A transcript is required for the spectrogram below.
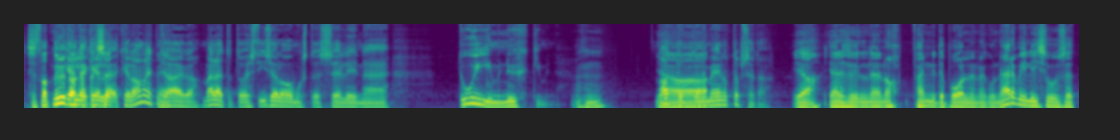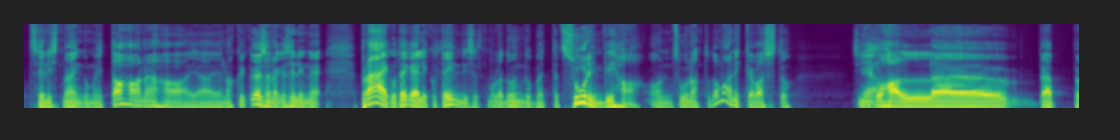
Sest vaat nüüd kelle, hakatakse kelle, kelle ametiaega mäletatavasti iseloomustas selline tuim nühkimine mm. -hmm. natukene meenutab seda. ja, ja selline noh, fännidepoolne nagu närvilisus, et sellist mängu me ei taha näha ja, ja noh, kõik ühesõnaga selline praegu tegelikult endiselt mulle tundub, et, et suurim viha on suunatud omanike vastu, siinkohal äh, peab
